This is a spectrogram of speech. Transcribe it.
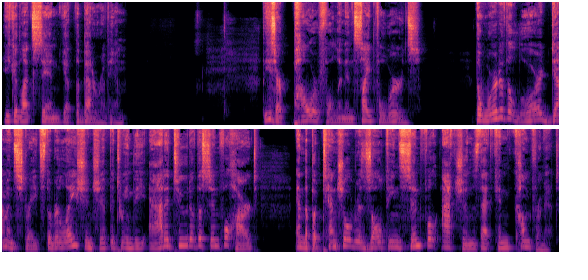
he could let sin get the better of him. These are powerful and insightful words. The word of the Lord demonstrates the relationship between the attitude of the sinful heart and the potential resulting sinful actions that can come from it.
